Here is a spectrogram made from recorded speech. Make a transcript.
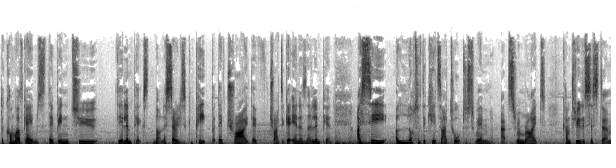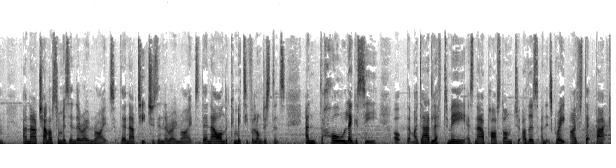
the Commonwealth Games. They've been to the Olympics, not necessarily to compete, but they've tried. They've tried to get in as an Olympian. I see a lot of the kids I taught to swim at SwimRight come through the system are now channel swimmers in their own right. They're now teachers in their own right. They're now on the committee for long distance. And the whole legacy of, that my dad left to me has now passed on to others, and it's great. I've stepped back.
